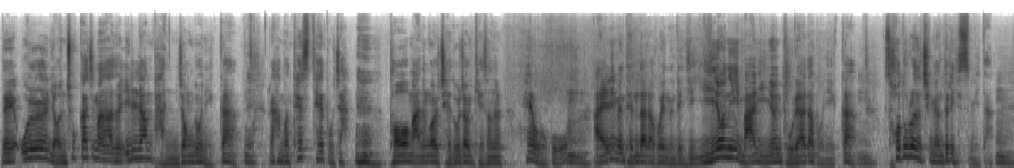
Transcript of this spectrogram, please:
근데 올 연초까지만 하도 1년 반 정도니까 네. 그래 한번 테스트 해 보자. 네. 더 많은 걸 제도적 개선을 해오고 음. 알리면 된다라고 했는데 이제 2년이 만 2년 도래하다 보니까 서두르는 측면들이 있습니다. 음.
